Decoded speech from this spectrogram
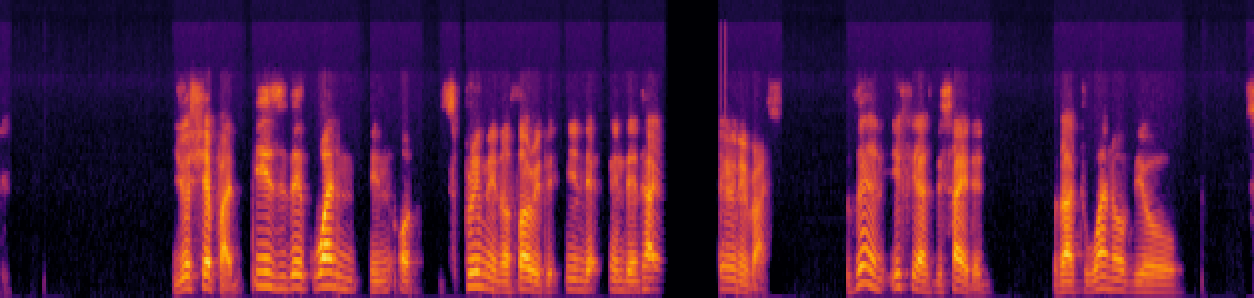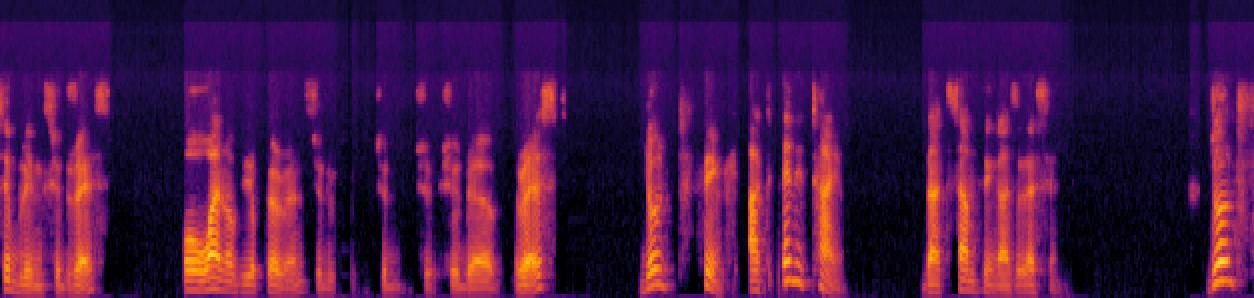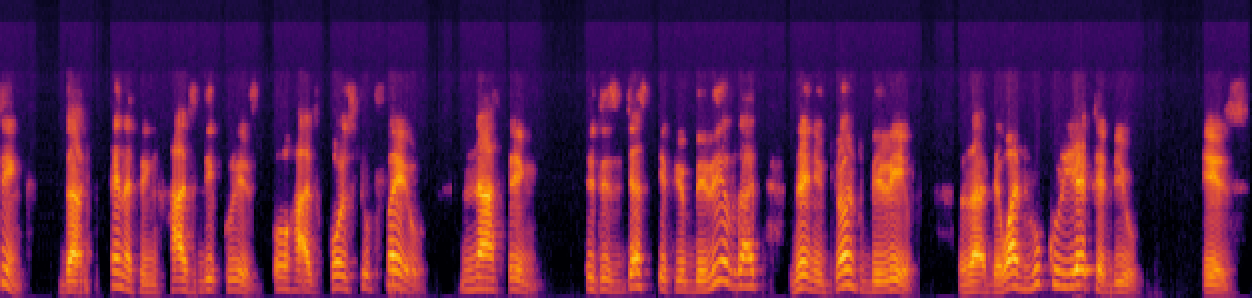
your shepherd is the one in uh, supreme authority in the in the entire universe, then if he has decided that one of your siblings should rest, or one of your parents should should should, should uh, rest, don't think at any time that something has lessened. Don't think that anything has decreased or has caused to fail. Nothing. It is just if you believe that, then you don't believe that the one who created you is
